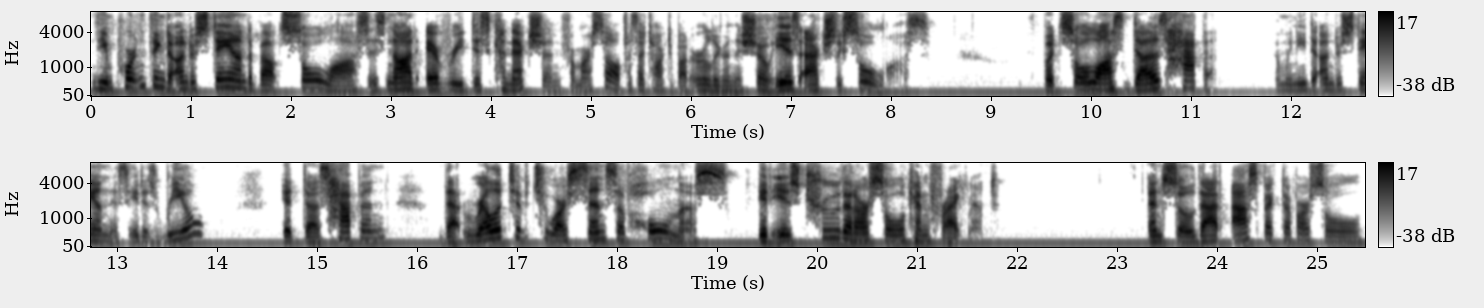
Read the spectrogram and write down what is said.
the important thing to understand about soul loss is not every disconnection from ourself, as I talked about earlier in the show, is actually soul loss. But soul loss does happen and we need to understand this. It is real, it does happen, that relative to our sense of wholeness, it is true that our soul can fragment. And so that aspect of our soul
